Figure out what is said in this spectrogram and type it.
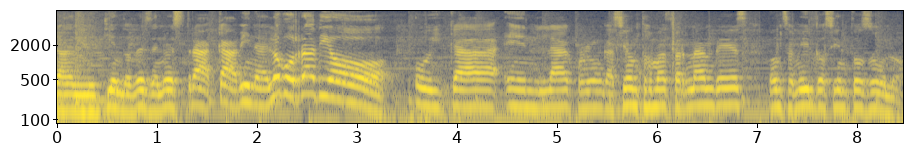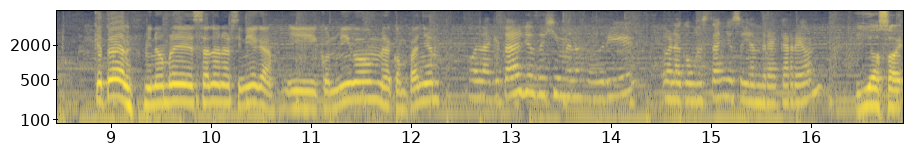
Transmitiendo desde nuestra cabina de Lobo Radio, ubicada en la prolongación Tomás Fernández 11201. ¿Qué tal? Mi nombre es Alan Arciniega y conmigo me acompañan. Hola, ¿qué tal? Yo soy Jimena Rodríguez. Hola, ¿cómo están? Yo soy Andrea Carreón. Y yo soy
